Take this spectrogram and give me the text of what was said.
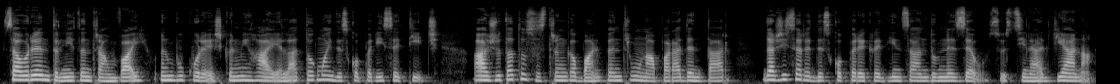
S-au reîntâlnit în tramvai, în București, când Mihaela tocmai descoperise Tici. A ajutat-o să strângă bani pentru un aparat dentar, dar și să redescopere credința în Dumnezeu, susține Adriana,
